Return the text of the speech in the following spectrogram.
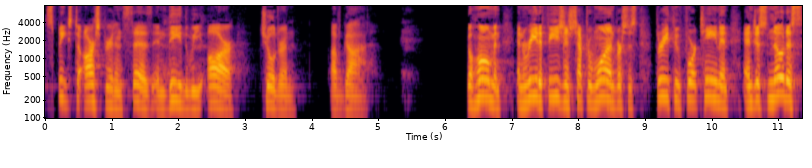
speaks to our spirit and says, Indeed, we are children of God. Go home and, and read Ephesians chapter 1, verses 3 through 14, and, and just notice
